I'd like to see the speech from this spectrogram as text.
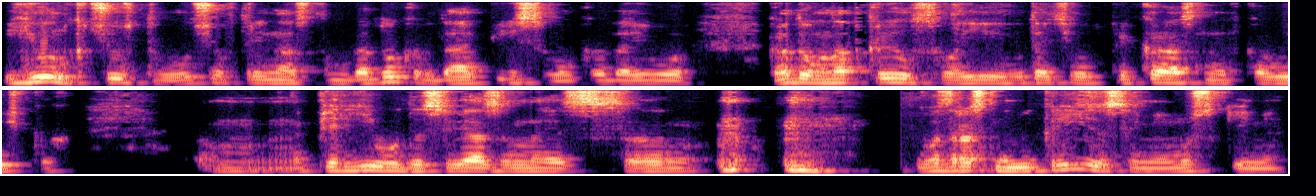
Юнг чувствовал еще в 13 году, когда описывал, когда, его, когда он открыл свои вот эти вот прекрасные, в кавычках, периоды, связанные с возрастными кризисами мужскими.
